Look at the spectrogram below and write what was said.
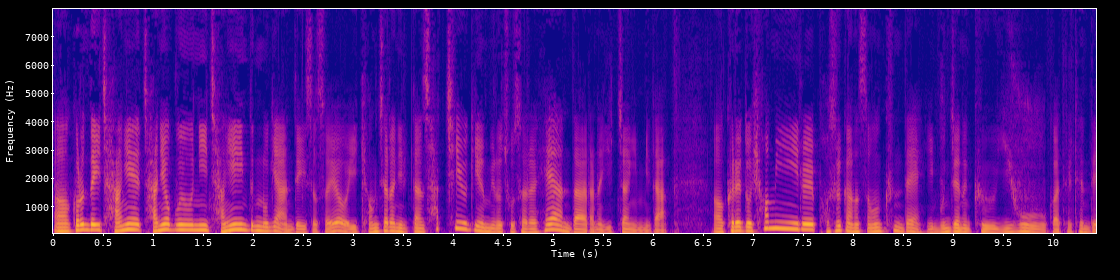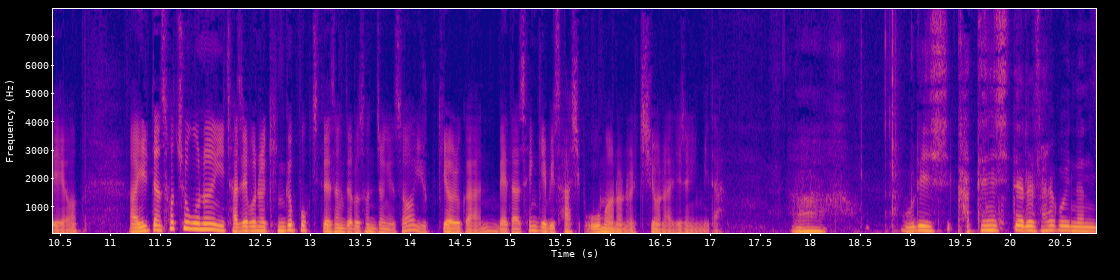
어, 그런데 이 장애 자녀분이 장애인 등록이 안 돼 있어서요. 이 경찰은 일단 사체유기 혐의로 조사를 해야 한다라는 입장입니다. 어, 그래도 혐의를 벗을 가능성은 큰데 이 문제는 그 이후가 될 텐데요. 아, 일단 서초구는 이 자제분을 긴급복지 대상자로 선정해서 6개월간 매달 생계비 45만 원을 지원할 예정입니다. 아, 우리 시, 같은 시대를 살고 있는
